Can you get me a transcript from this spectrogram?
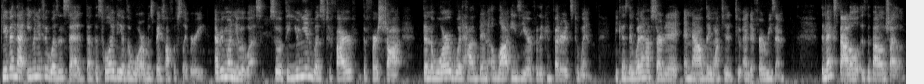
Given that even if it wasn't said that this whole idea of the war was based off of slavery, everyone knew it was. So if the Union was to fire the first shot, then the war would have been a lot easier for the Confederates to win because they wouldn't have started it and now they wanted to end it for a reason. The next battle is the Battle of Shiloh.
